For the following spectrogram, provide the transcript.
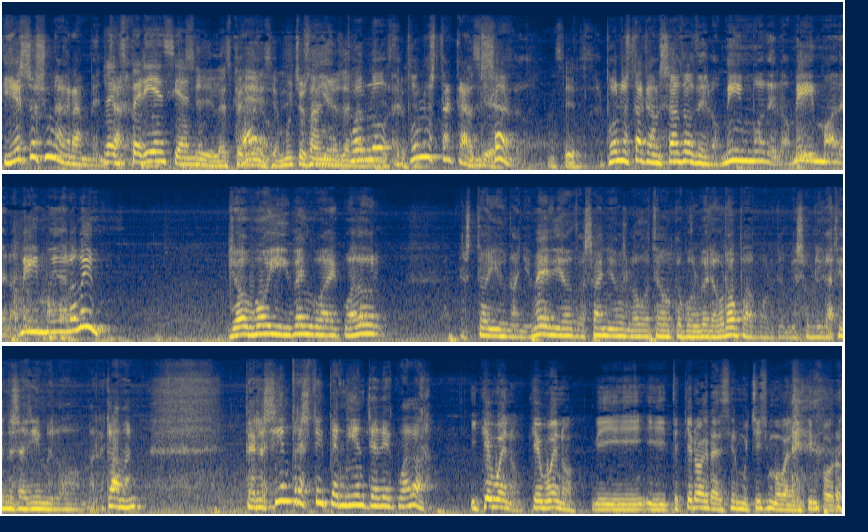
Y eso es una gran ventaja. La experiencia, ¿no? Sí, la experiencia, Claro. muchos años Y el de pueblo, la el pueblo está Así es, cansado. Así es. El pueblo está cansado de lo mismo, de lo mismo, de lo mismo y de lo mismo. Yo voy y vengo a Ecuador, estoy un año y medio, dos años, luego tengo que volver a Europa porque mis obligaciones allí me lo me reclaman. Pero siempre estoy pendiente de Ecuador. Y qué bueno, qué bueno. Y, y te quiero agradecer muchísimo, Valentín, por,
